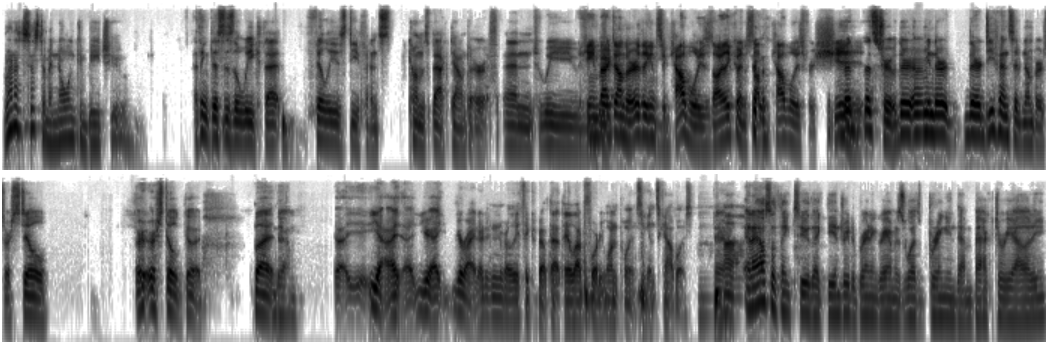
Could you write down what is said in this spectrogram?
Run a system and no one can beat you. I think this is the week that Philly's defense comes back down to earth, and we They came back down to earth against the Cowboys. Dog. They couldn't stop the Cowboys for That- shit. that's true. Their, I mean, their their defensive numbers are still are, are still good, but Yeah. uh, yeah, I, I, you're you're right. I didn't really think about that. They allowed 41 points against Cowboys. Yeah. Uh, and I also think too, like the injury to Brandon Graham is what's bringing them back to reality.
